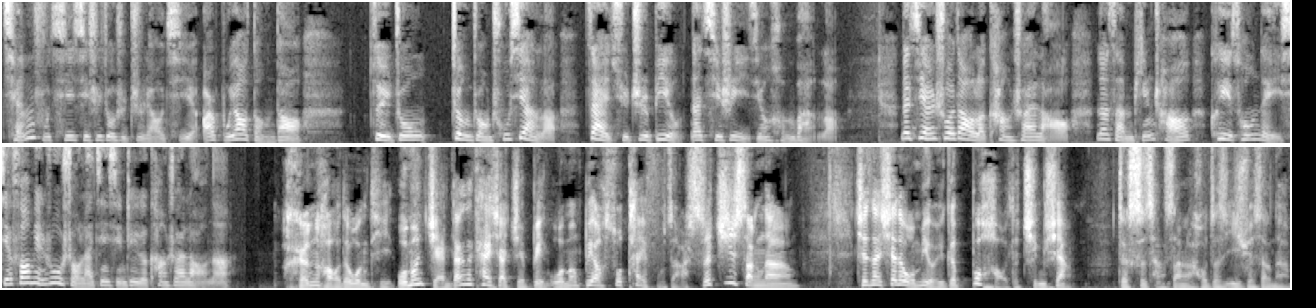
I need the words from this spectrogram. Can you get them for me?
潜伏期其实就是治疗期，而不要等到最终。症状出现了，再去治病，那其实已经很晚了。那既然说到了抗衰老，那咱们平常可以从哪些方面入手来进行这个抗衰老呢？很好的问题，我们简单的看一下疾病，我们不要说太复杂。实际上呢，现在现在我们有一个不好的倾向，在市场上啊，或者是医学上呢，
